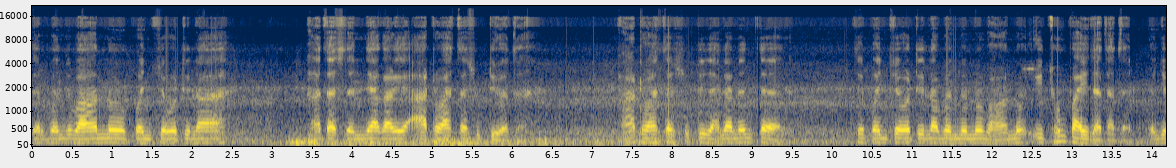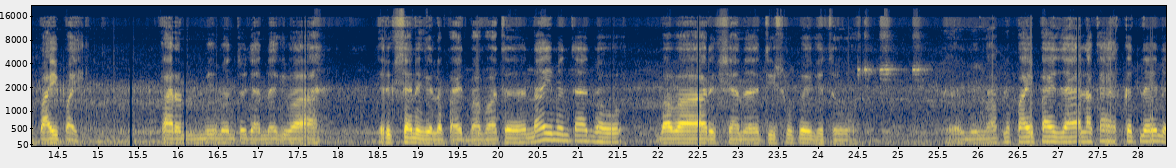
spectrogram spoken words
तर बंधुभावांनो पंचवटीला आता संध्याकाळी आठ वाजता सुट्टी होतं. आठ वाजता सुट्टी झाल्यानंतर ते पंचवटीला बंधूंनो भावांनो इथून पायी जातात. म्हणजे पायी पायी. कारण मी म्हणतो त्यांना किंवा रिक्षाने गेलं पाहिजे बाबा तर नाही म्हणतात भाऊ बाबा रिक्षानं तीस रुपये घेतो. मग आपलं पायी पायी जायला काय हरकत नाही ना.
